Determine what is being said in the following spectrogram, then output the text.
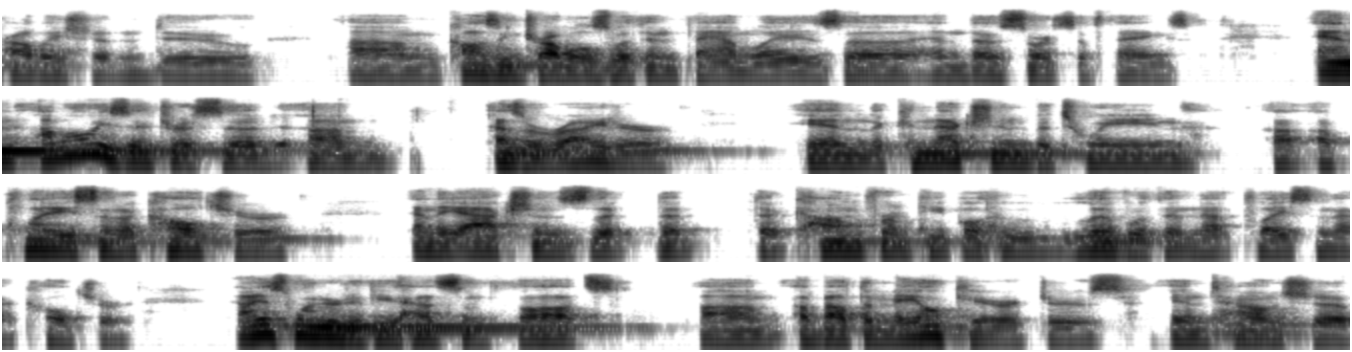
probably shouldn't do, um, causing troubles within families, uh, and those sorts of things. And I'm always interested um, as a writer in the connection between a, a, place and a culture and the actions that, that, that come from people who live within that place and that culture. I just wondered if you had some thoughts um, about the male characters in Township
